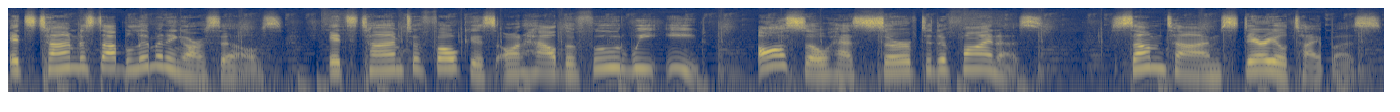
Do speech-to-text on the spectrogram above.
It's time to stop limiting ourselves. It's time to focus on how the food we eat also has served to define us, sometimes stereotype us.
